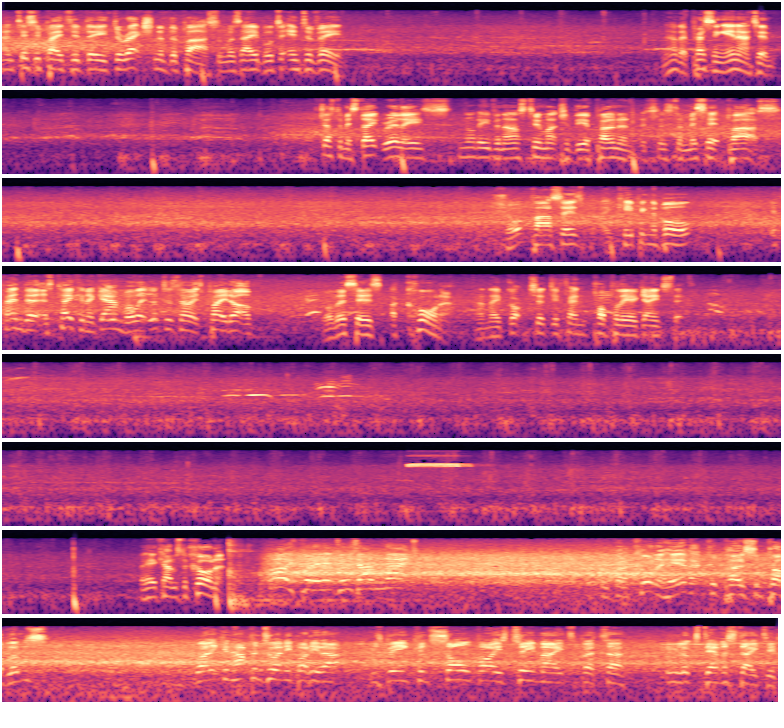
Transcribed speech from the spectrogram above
Anticipated the direction of the pass and was able to intervene. Now they're pressing in at him. Just a mistake, really. He's not even asked too much of the opponent. It's just a mishit pass. Short passes, but they're keeping the ball. Defender has taken a gamble. It looks as though it's paid off. Well, this is a corner, and they've got to defend properly against it. But here comes the corner. Oh, he's put it into his own net. We've got a corner here, that could pose some problems. Well, it can happen to anybody that. He's being consoled by his teammates, but uh, he looks devastated.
